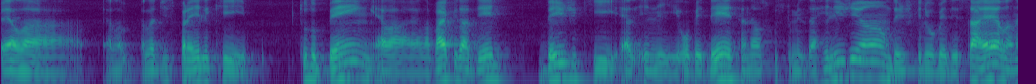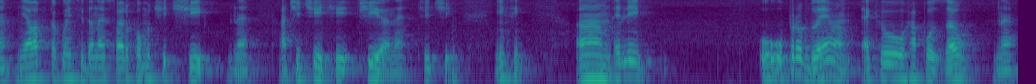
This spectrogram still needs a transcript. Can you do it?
ela ela, ela diz para ele que tudo bem, ela, ela vai cuidar dele desde que ele obedeça né, aos costumes da religião, desde que ele obedeça a ela, né? E ela fica conhecida na história como Titi, né? A Titi, tia, né? Titi. Enfim, um, ele... O, o, problema é que o Raposão, né?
